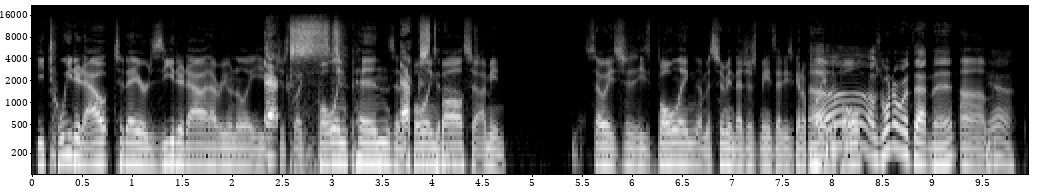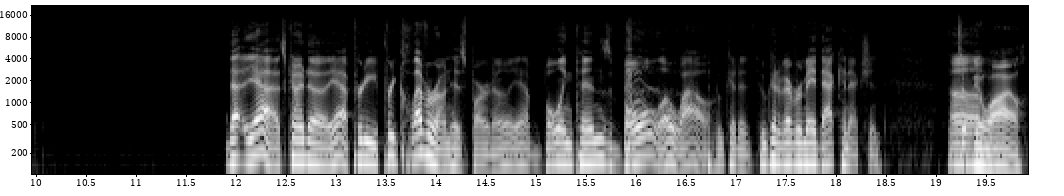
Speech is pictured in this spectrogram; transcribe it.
he tweeted out today or z'd out, however you want to. He's X. just like bowling pins and a X'd bowling ball. out. So I mean, so he's just, he's bowling. I'm assuming that just means that he's going to play in the bowl. Oh, I was wondering what that meant. Um, yeah. That yeah, it's kind of yeah, pretty pretty clever on his part, huh? Yeah, bowling pins, bowl. oh wow, who could have who could have ever made that connection? It took me a Um, while.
